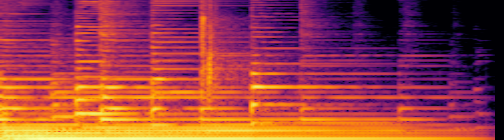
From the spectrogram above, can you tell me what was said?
you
